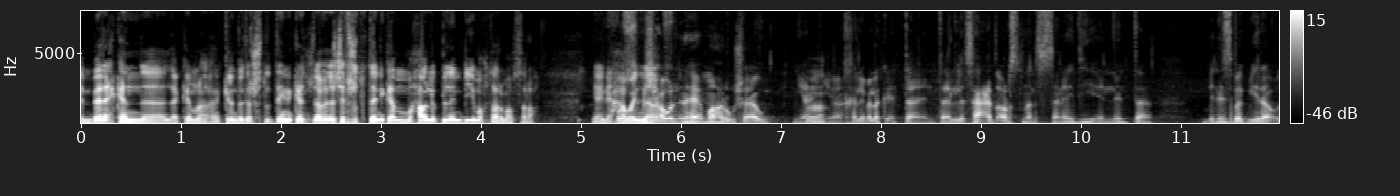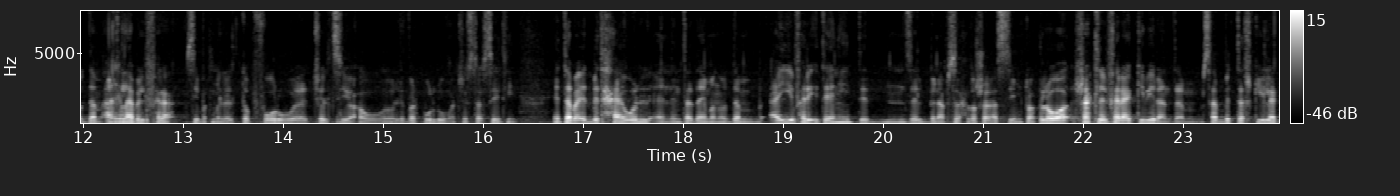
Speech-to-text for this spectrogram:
امبارح كان آه، لكن هنتكلم دلوقتي الشوط الثاني كان أنا شايف الشوط الثاني كان محاولة plan B محترمة بصراحة. يعني بص مش حاولنا هقول إن هي مهروشة قوي. يعني آه. خلي بالك أنت أنت اللي ساعد أرسنال السنة دي إن أنت بنسبة كبيرة قدام أغلب الفرق سيبك من ال top four وتشيلسي أو ليفربول ومانشستر سيتي أنت بقيت بتحاول إن أنت دايما قدام أي فريق تاني تنزل بنفس ال 11 اساسيين بتوعك اللي هو شكل الفرق الكبيرة أنت مثبت تشكيلك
